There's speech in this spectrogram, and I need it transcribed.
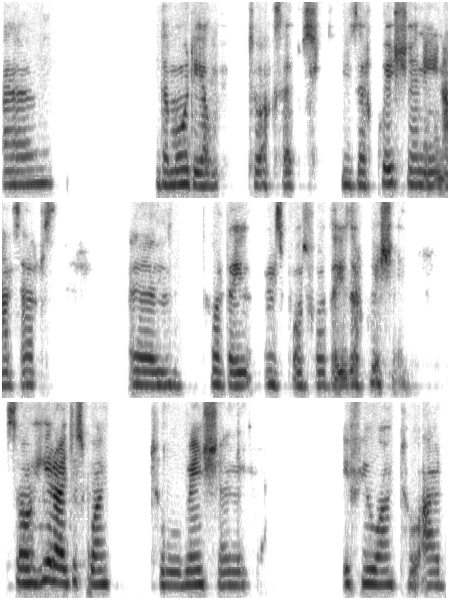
um, the module to accept user question and answers um, for the response for the user question. So here I just want to mention if you want to add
